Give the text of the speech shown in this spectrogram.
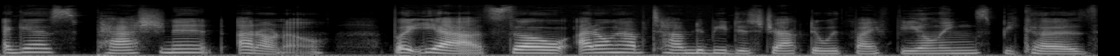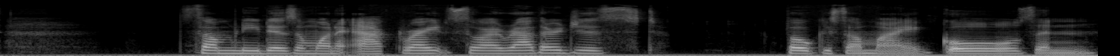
I guess passionate, I don't know. But yeah, so I don't have time to be distracted with my feelings because somebody doesn't want to act right. So I rather just focus on my goals and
